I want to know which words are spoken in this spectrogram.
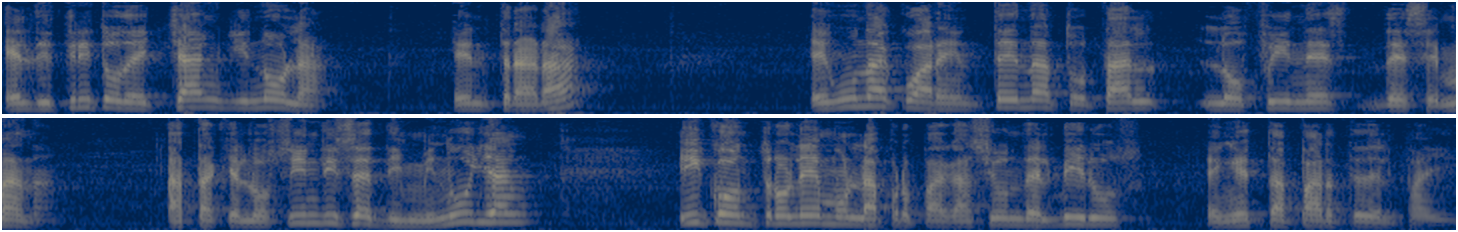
el distrito de Changuinola entrará en una cuarentena total los fines de semana, hasta que los índices disminuyan y controlemos la propagación del virus en esta parte del país.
